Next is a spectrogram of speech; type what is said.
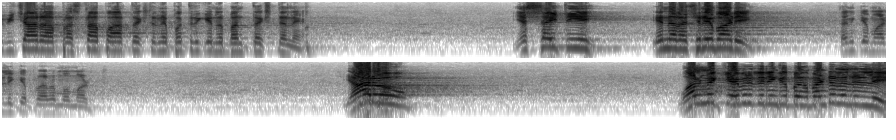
ವಿಚಾರ ಪ್ರಸ್ತಾಪ ಆದ ತಕ್ಷಣ ಪತ್ರಿಕೆಯಲ್ಲಿ ಬಂದ ತಕ್ಷಣ ಎಸ್ ಐ ಟಿ ಎನ್ನ ರಚನೆ ಮಾಡಿ ತನಿಖೆ ಮಾಡಲಿಕ್ಕೆ ಪ್ರಾರಂಭ ಮಾಡಿತು ಯಾರು ವಾಲ್ಮೀಕಿ ಅಭಿವೃದ್ಧಿ ನಿಗಮ ಮಂಡಲದಲ್ಲಿ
